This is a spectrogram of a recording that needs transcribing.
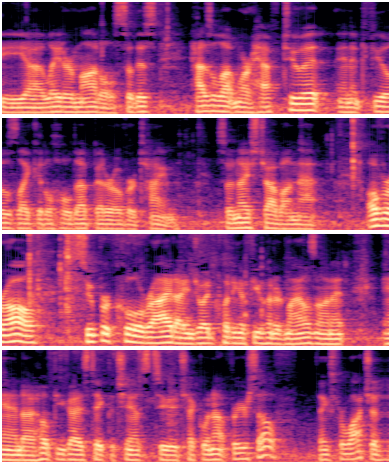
the uh, later models. So this has a lot more heft to it and it feels like it'll hold up better over time. So nice job on that. Overall, super cool ride. I enjoyed putting a few hundred miles on it and I hope you guys take the chance to check one out for yourself. Thanks for watching.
